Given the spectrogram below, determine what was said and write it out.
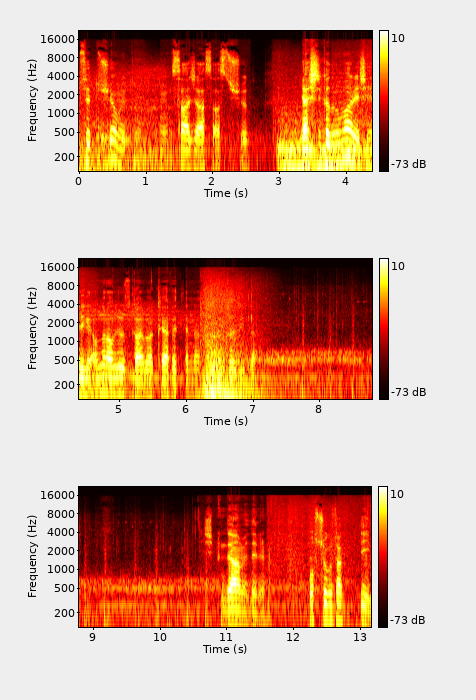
Set düşüyor muydu? Sadece asas düşüyordu. Yaşlı kadın var ya şehre gelen ondan alıyoruz galiba kıyafetlerini hatırladığım kadarıyla. Şimdi devam edelim. Boss çok uzak değil.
